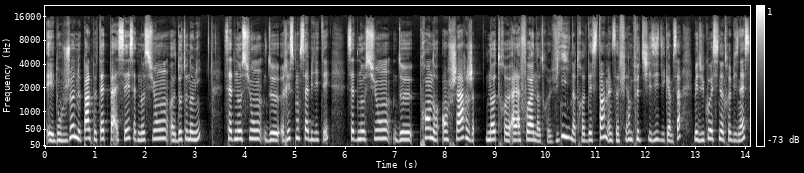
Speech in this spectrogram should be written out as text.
et dont je ne parle peut-être pas assez, cette notion euh, d'autonomie, cette notion de responsabilité, cette notion de prendre en charge notre, à la fois notre vie, notre destin, même ça fait un peu cheesy dit comme ça, mais du coup aussi notre business,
